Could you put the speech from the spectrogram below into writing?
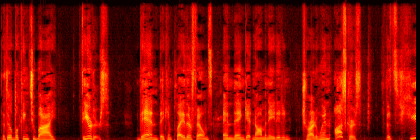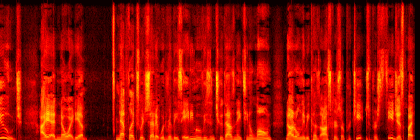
that they're looking to buy theaters. Then they can play their films and then get nominated and try to win Oscars. That's huge. I had no idea. Netflix, which said it would release 80 movies in 2018 alone, not only because Oscars are prestigious, but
